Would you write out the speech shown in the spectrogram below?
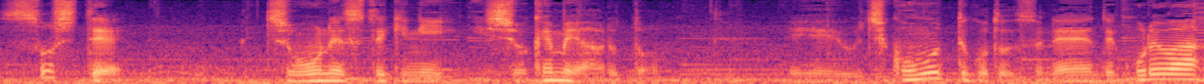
そして情熱的に一生懸命やると、えー、打ち込むってことですよね。でこれは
